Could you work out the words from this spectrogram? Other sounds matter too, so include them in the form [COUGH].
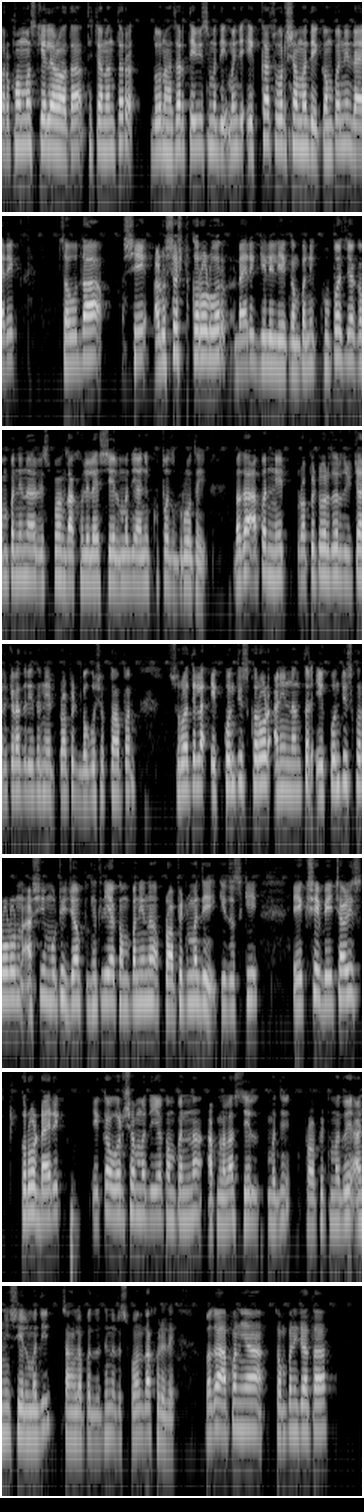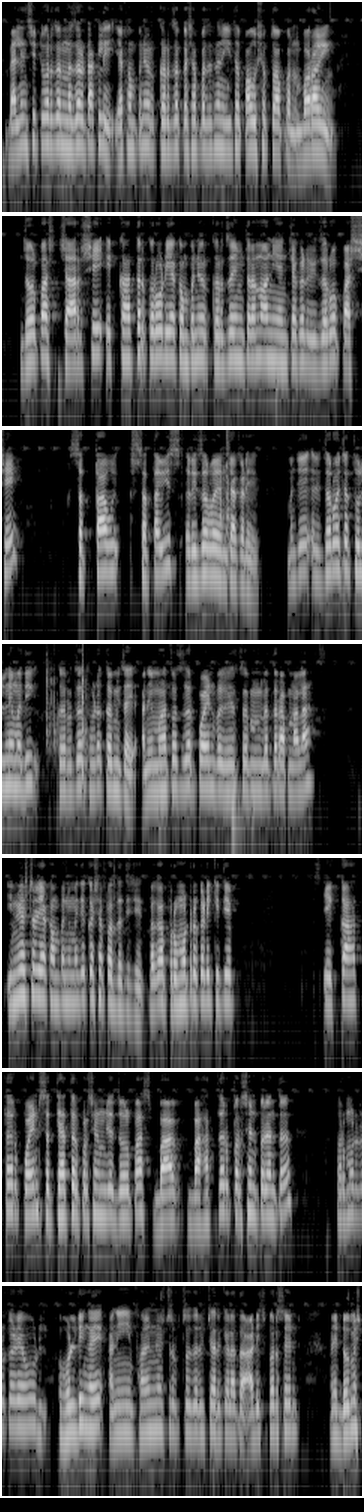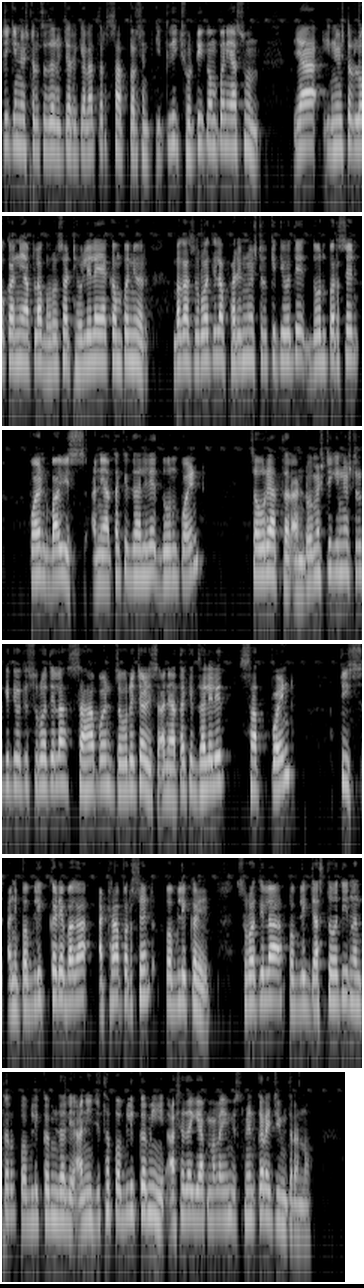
परफॉर्मन्स केलेला होता. त्याच्यानंतर दोन हजार तेवीसमध्ये म्हणजे एकाच वर्षामध्ये कंपनी डायरेक्ट चौदाशे अडुसष्ट करोडवर डायरेक्ट गेलेली आहे. कंपनी खूपच या कंपनीनं रिस्पॉन्स दाखवलेला आहे सेलमध्ये आणि खूपच ग्रोथ आहे. बघा आपण नेट प्रॉफिटवर जर विचार केला तर इथं नेट प्रॉफिट बघू शकतो आपण. सुरुवातीला एकोणतीस करोड आणि नंतर एकोणतीस करोडहून अशी मोठी जंप घेतली या कंपनीनं प्रॉफिटमध्ये की जसं की एकशे बेचाळीस करोड डायरेक्ट एका वर्षामध्ये या कंपनीनं आपल्याला सेलमध्ये प्रॉफिटमध्ये आणि सेलमध्ये चांगल्या पद्धतीने रिस्पॉन्स दाखवलेला आहे. बघा आपण या कंपनीच्या आता बॅलन्स शीटवर जर नजर टाकली या कंपनीवर कर्ज कशा पद्धतीने इथं पाहू शकतो आपण? बॉरॉईंग जवळपास चारशे एकाहत्तर करोड या कंपनीवर कर्ज आहे मित्रांनो आणि यांच्याकडे रिझर्व पाचशे सत्तावी सत्तावीस रिझर्व यांच्याकडे म्हणजे रिझर्वच्या तुलनेमध्ये कर्ज थोडं कमीच आहे. आणि महत्त्वाचं जर पॉईंट बघायचं म्हणलं तर आपणाला इन्व्हेस्टर या कंपनीमध्ये कशा पद्धतीचे आहेत? बघा प्रोमोटरकडे किती एकाहत्तर पॉईंट सत्याहत्तर पर्सेंट म्हणजे जवळपास बा बहात्तर पर्सेंटपर्यंत प्रमोटरकडे होल्ड होल्डिंग आहे. आणि फॉरेन इन्व्हेस्टरचा जर विचार केला तर अडीच पर्सेंट आणि डोमेस्टिक इन्व्हेस्टरचा जर विचार केला तर सात पर्सेंट कितली छोटी कंपनी असून या इन्व्हेस्टर लोकांनी आपला भरोसा ठेवलेला या कंपनीवर बघा सुरुवातीला फॉरेन इन्व्हेस्टर किती होते? दोन पर्सेंट पॉईंट बावीस आणि आता किती झालेले? दोन पॉईंट चौऱ्याहत्तर. आणि डोमेस्टिक इन्व्हेस्टर किती होते सुरुवातीला? सहा पॉईंट चौवेचाळीस आणि आता किती झालेले सात पॉईंट तीस. आणि पब्लिककडे बघा अठरा पर्सेंट पब्लिककडे सुरुवातीला पब्लिक जास्त होती नंतर पब्लिक कमी झाली. आणि जिथं पब्लिक कमी अशा जागी आपल्याला इन्व्हेस्टमेंट करायची मित्रांनो.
